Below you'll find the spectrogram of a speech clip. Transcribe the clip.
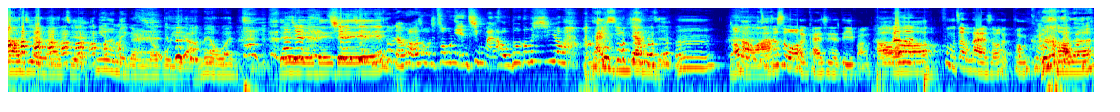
了解了解，因为每个人都不一样，没有问题，对对对前几天跟对，我讲说，老师我周年庆买了好多东西哦，很开心这样子，嗯，很好啊，这就是我很开心的地方。好啊。但是付账单的时候很痛苦。好的，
